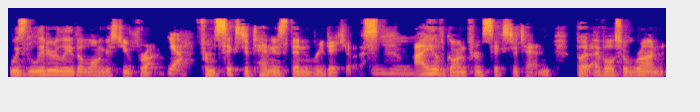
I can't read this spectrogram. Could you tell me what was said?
was literally the longest you've run. Yeah. From six to 10 is then ridiculous. Mm-hmm. I have gone from six to 10, but I've also run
